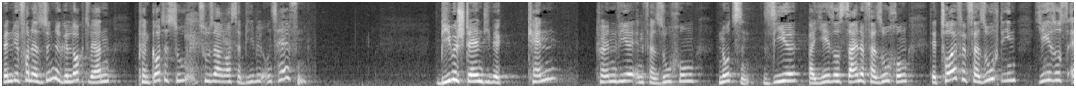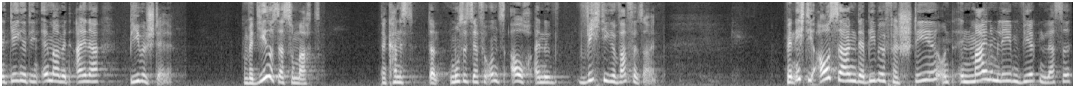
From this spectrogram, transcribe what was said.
wenn wir von der Sünde gelockt werden, können Gottes Zusagen aus der Bibel uns helfen. Bibelstellen, die wir kennen, können wir in Versuchung nutzen. Siehe bei Jesus seine Versuchung. Der Teufel versucht ihn, Jesus entgegnet ihn immer mit einer Bibelstelle. Und wenn Jesus das so macht, dann kann es, dann muss es ja für uns auch eine wichtige Waffe sein. Wenn ich die Aussagen der Bibel verstehe und in meinem Leben wirken lasse,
